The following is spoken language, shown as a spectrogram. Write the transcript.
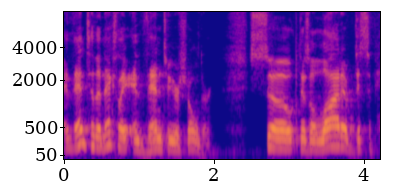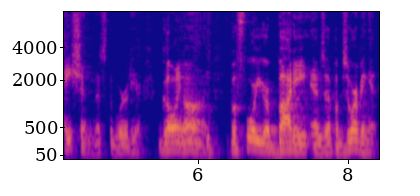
and then to the next layer, and then to your shoulder. So there's a lot of dissipation, that's the word here, going on before your body ends up absorbing it.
